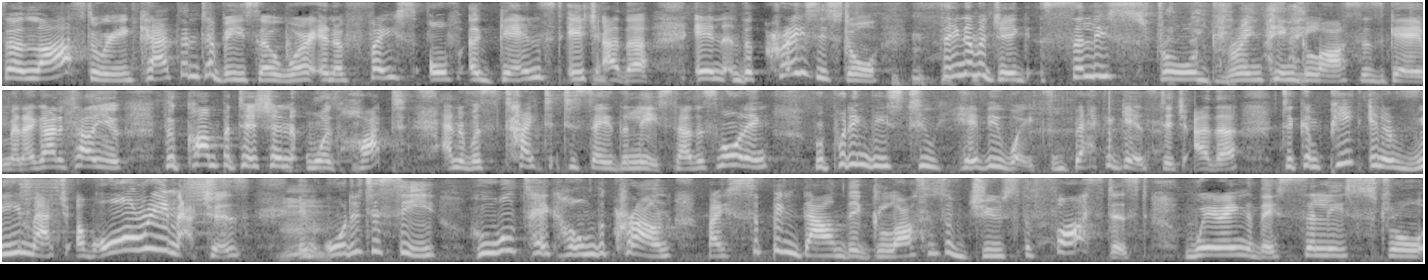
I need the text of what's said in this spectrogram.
So last week, Kat and Thabiso were in a face-off against each other in the crazy store thingamajig silly straw drinking glasses game. And I got to tell you, the competition was hot and it was tight to say the least. Now this morning, we're putting these two heavyweights back against each other to compete in a rematch of all rematches mm. in order to see who will take home the crown by sipping down their glasses of juice the fastest wearing their silly straw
